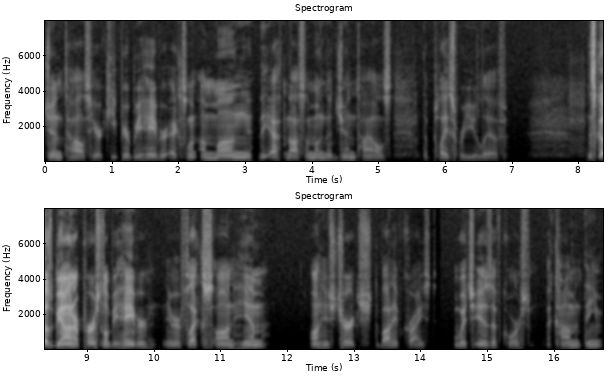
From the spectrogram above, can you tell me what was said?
Gentiles here, keep your behavior excellent among the ethnos, among the Gentiles, the place where you live. This goes beyond our personal behavior. It reflects on Him, on His church, the body of Christ, which is, of course, a common theme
